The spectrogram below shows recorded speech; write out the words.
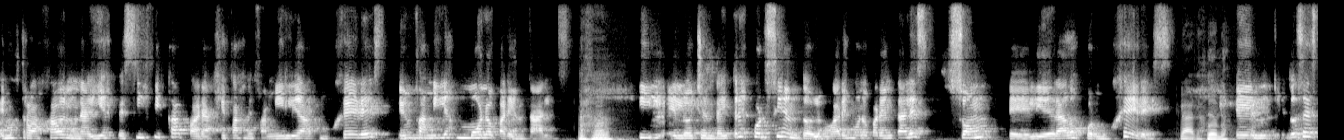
hemos trabajado en una guía específica para jefas de familia mujeres en familias monoparentales. Y el 83% de los hogares monoparentales son eh, liderados por mujeres. Claro. entonces,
